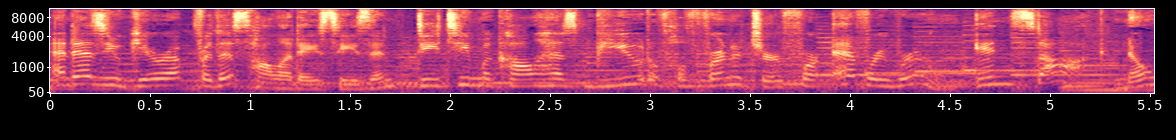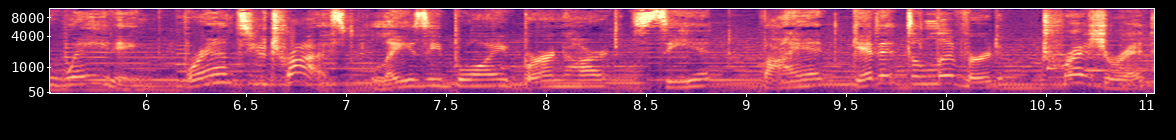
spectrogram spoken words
And as you gear up for this holiday season, DT McCall has beautiful furniture for every room in stock. No waiting. Brands you trust La-Z-Boy, Bernhardt, see it, buy it, get it delivered, treasure it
